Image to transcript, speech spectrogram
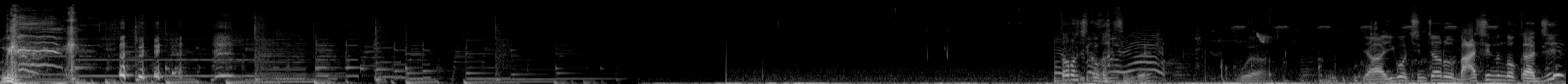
떨어질 것 같은데? 뭐야? 야 이거 진짜로 맛있는 것까지?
